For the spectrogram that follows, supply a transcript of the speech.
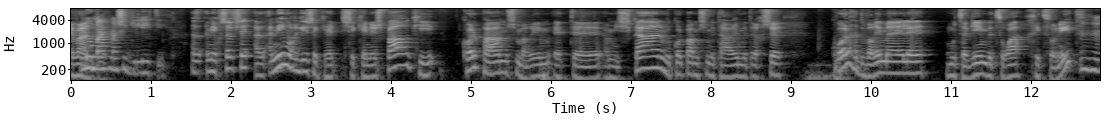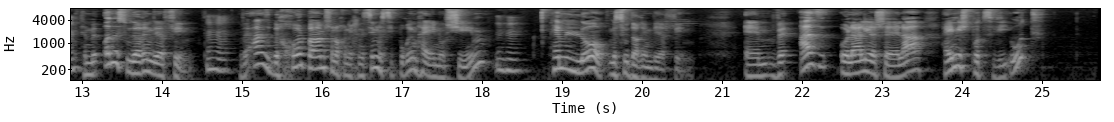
הבנתי. לעומת מה שגיליתי. אז אני חושב ש... אני מרגיש שכן, שכן יש פער, כי כל פעם שמראים את uh, המשכן, וכל פעם שמתארים את איך שכל הדברים האלה מוצגים בצורה חיצונית, mm-hmm. הם מאוד מסודרים ויפים. Mm-hmm. ואז בכל פעם שאנחנו נכנסים לסיפורים האנושיים, mm-hmm. הם לא מסודרים ויפים. Um, ואז עולה לי השאלה, האם יש פה צביעות?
